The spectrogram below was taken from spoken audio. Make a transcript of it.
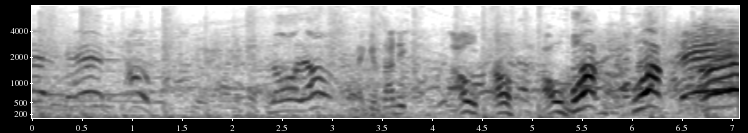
ยแกเอารอแล้วให้เกี่ยวข้าอีกเอาเอาเอาพวกพวกเอ้ยเ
